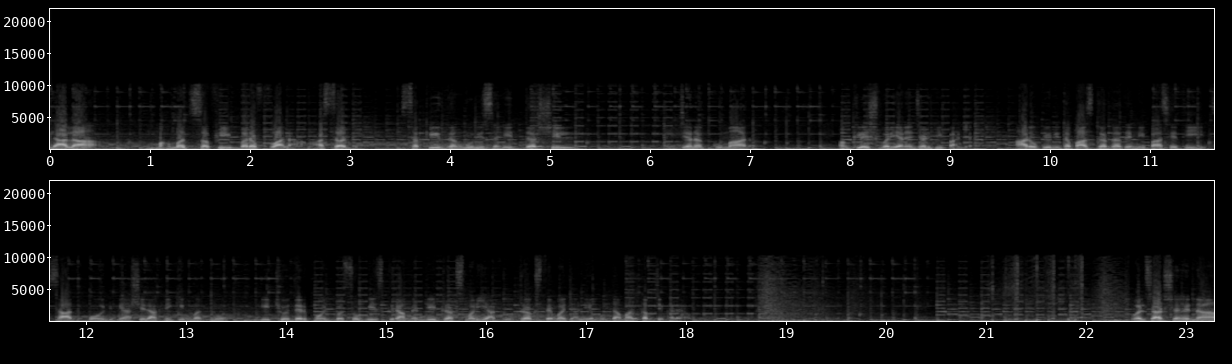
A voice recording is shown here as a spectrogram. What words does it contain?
લાલા મોહમ્મદ સફી બરફવાલા અસદ સકીર રંગુની સહિત દર્શીલ જનકકુમાર અંકલેશ્વરિયાને ઝડપી પાડ્યા આરોપીઓની તપાસ કરતા તેમની પાસેથી સાત પોઈન્ટ બ્યાસી લાખની કિંમતનું ઇઠ્યોતેર પોઈન્ટ બસો વીસ ગ્રામ એમડી ડ્રગ્સ મળી આવ્યું ડ્રગ્સ તેમજ અન્ય મુદ્દામાલ કબજે કરાયો વલસાડ શહેરના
